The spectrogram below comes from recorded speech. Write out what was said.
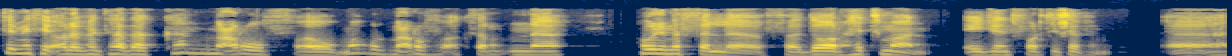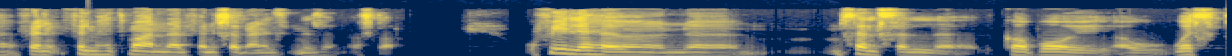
تيموثي أوليفنت هذا كان معروف أو ما أقول معروف أكثر إنه هو اللي مثل في دور Hitman Agent 47 فيلم Hitman 2007 نزل أصدر. وفي له مسلسل كوبوي أو west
